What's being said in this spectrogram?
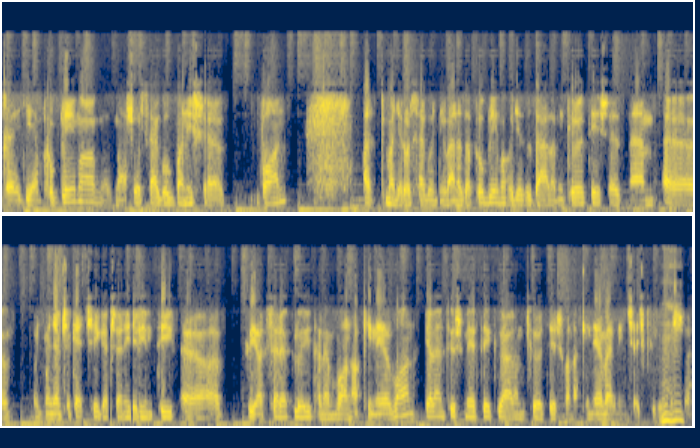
egy ilyen probléma, ez más országokban is van. Hát Magyarországon nyilván az a probléma, hogy ez az állami költés, ez nem, hogy mondjam, csak egységesen érinti a piac szereplőit, hanem van, akinél van jelentős mértékű állami költés, van, akinél meg nincs egy filmese.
